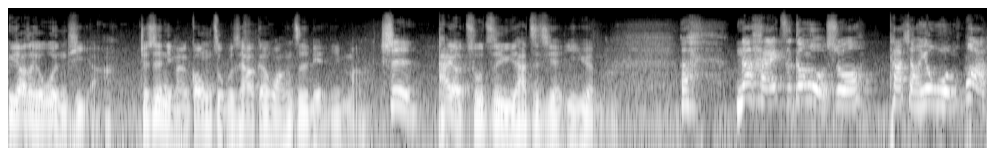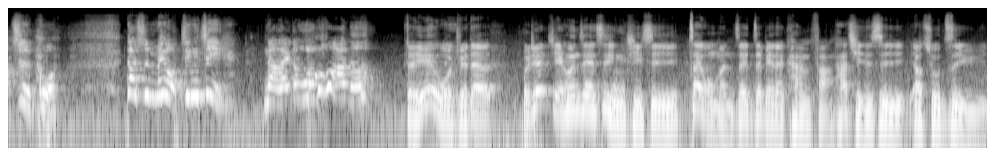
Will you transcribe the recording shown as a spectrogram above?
遇到这个问题啊，就是你们公主不是要跟王子联姻吗？是，她有出自于她自己的意愿吗？唉，那孩子跟我说，他想用文化治国，但是没有经济，哪来的文化呢？对，因为我觉得，我觉得结婚这件事情，其实在我们在这边的看法，它其实是要出自于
